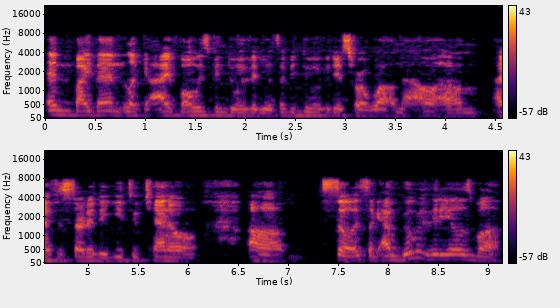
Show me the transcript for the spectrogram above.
and by then, like I've always been doing videos. I've been doing videos for a while now. Um, I've started a YouTube channel. Um, so it's like I'm good with videos, but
